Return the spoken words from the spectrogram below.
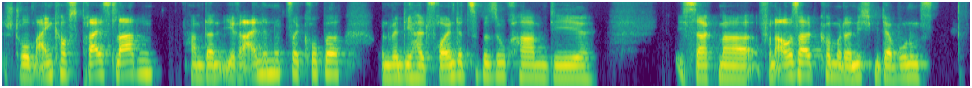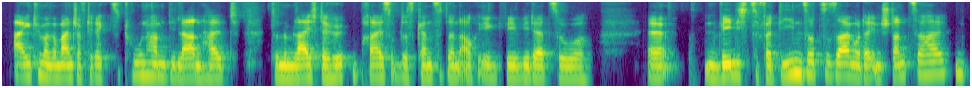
Stromeinkaufspreis laden, haben dann ihre eine Nutzergruppe und wenn die halt Freunde zu Besuch haben, die ich sag mal, von außerhalb kommen oder nicht mit der Wohnungseigentümergemeinschaft direkt zu tun haben, die laden halt zu einem leicht erhöhten Preis, um das Ganze dann auch irgendwie wieder zu äh, ein wenig zu verdienen sozusagen oder instand zu halten.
